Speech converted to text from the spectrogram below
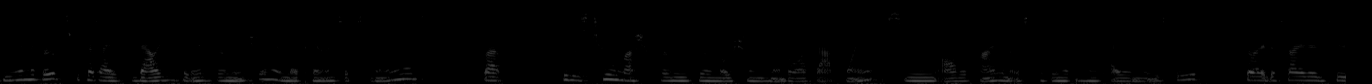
be in the groups because I valued the information and the parents' experience, but it was too much for me to emotionally handle at that point, seeing all the time, and it was taking up my entire news feed. So I decided to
